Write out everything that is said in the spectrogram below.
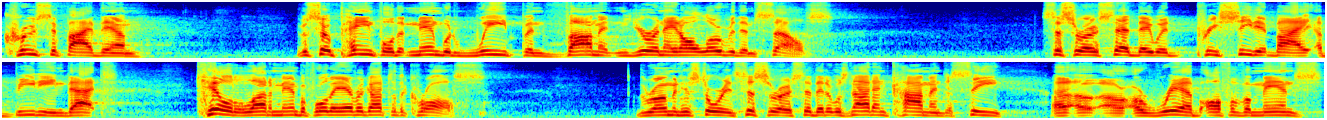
crucify them. It was so painful that men would weep and vomit and urinate all over themselves. Cicero said they would precede it by a beating that killed a lot of men before they ever got to the cross. The Roman historian Cicero said that it was not uncommon to see a, a, a, rib off of a man's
